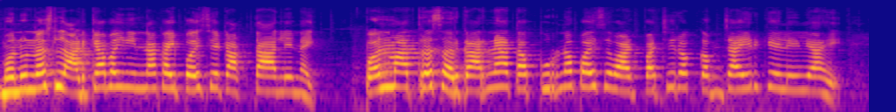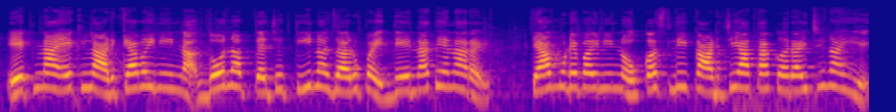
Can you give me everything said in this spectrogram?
म्हणूनच लाडक्या बहिणींना काही पैसे टाकता आले नाहीत. पण मात्र सरकारने आता पूर्ण पैसे वाटपाची रक्कम जाहीर केलेली आहे. एक ना एक लाडक्या बहिणींना दोन हप्त्याचे तीन हजार रुपये देण्यात येणार आहे. त्यामुळे बहिणींनो कसली काळजी आता करायची नाहीये.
